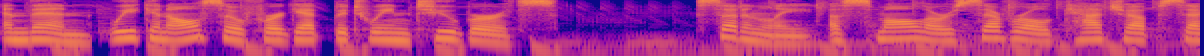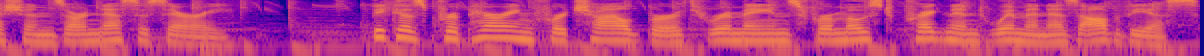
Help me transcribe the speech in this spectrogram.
And then, we can also forget between two births. Suddenly, a small or several catch-up sessions are necessary. Because preparing for childbirth remains for most pregnant women as obvious.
